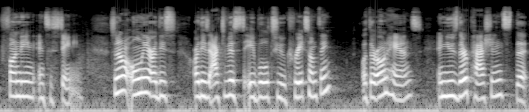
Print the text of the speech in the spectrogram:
funding, and sustaining. So, not only are these, are these activists able to create something with their own hands and use their passions that,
